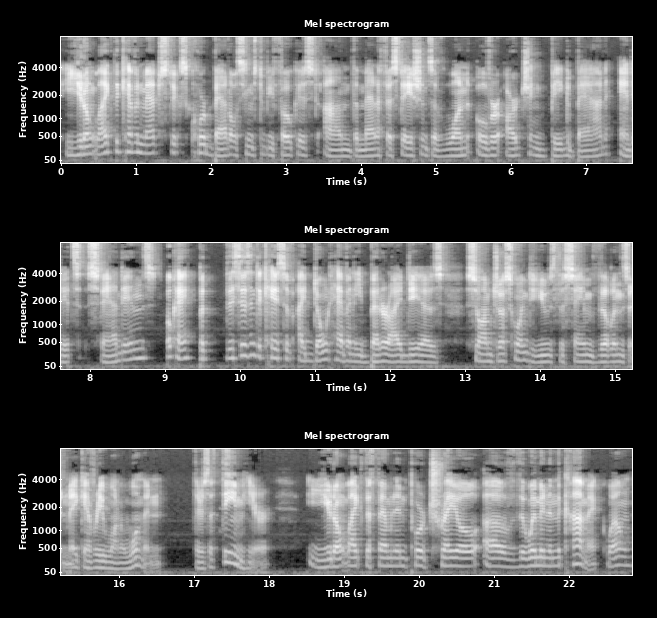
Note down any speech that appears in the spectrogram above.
You don't like the Kevin Matchstick's core battle seems to be focused on the manifestations of one overarching big bad and its stand ins? Okay, but this isn't a case of I don't have any better ideas, so I'm just going to use the same villains and make everyone a woman. There's a theme here. You don't like the feminine portrayal of the women in the comic? Well,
